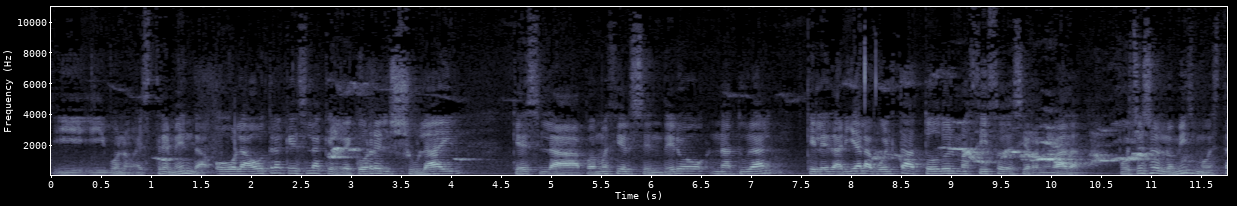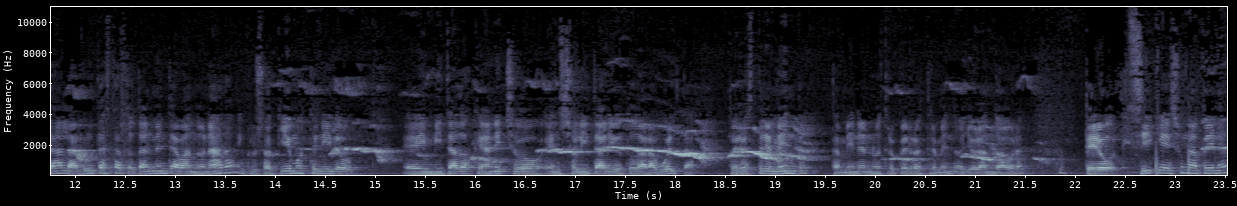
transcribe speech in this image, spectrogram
y, bueno, es tremenda. O la otra que es la que recorre el Sulair, que es la, podemos decir, el sendero natural que le daría la vuelta a todo el macizo de Sierra Nevada. Pues eso es lo mismo, está, la ruta está totalmente abandonada, incluso aquí hemos tenido eh, invitados que han hecho en solitario toda la vuelta, pero es tremendo, también es nuestro perro es tremendo, llorando ahora, pero sí que es una pena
